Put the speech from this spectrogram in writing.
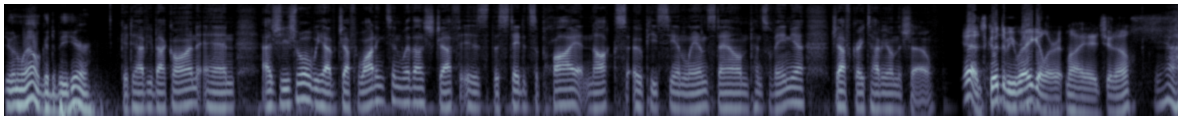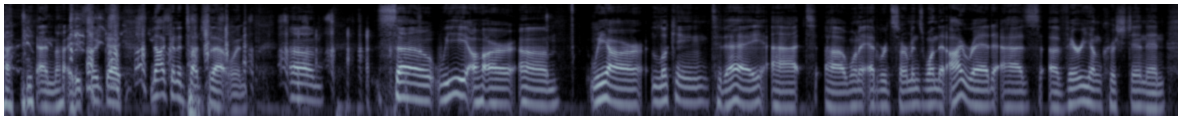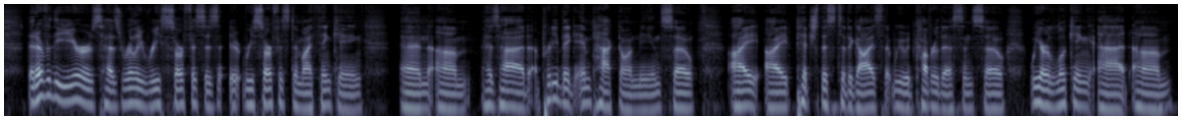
Doing well. Good to be here. Good to have you back on. And as usual, we have Jeff Waddington with us. Jeff is the stated supply at Knox OPC in Lansdowne, Pennsylvania. Jeff, great to have you on the show. Yeah, it's good to be regular at my age, you know? Yeah, yeah, nice. Okay. Not going to touch that one. Um, so we are. Um, we are looking today at uh, one of Edward's sermons, one that I read as a very young Christian, and that over the years has really resurfaced resurfaced in my thinking, and um, has had a pretty big impact on me. And so, I I pitched this to the guys that we would cover this, and so we are looking at um,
